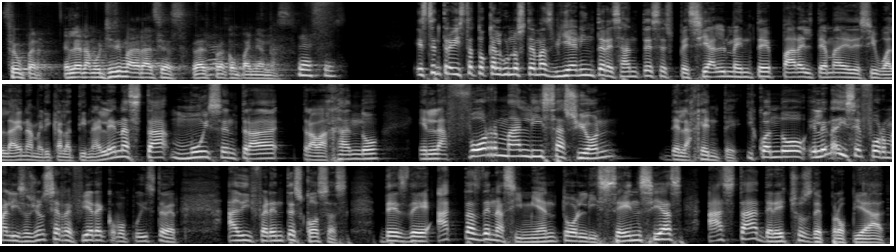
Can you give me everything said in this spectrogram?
Súper. Elena, muchísimas gracias. Gracias por acompañarnos. Gracias. Esta entrevista toca algunos temas bien interesantes, especialmente para el tema de desigualdad en América Latina. Elena está muy centrada trabajando en la formalización de la gente. Y cuando Elena dice formalización se refiere, como pudiste ver, a diferentes cosas, desde actas de nacimiento, licencias, hasta derechos de propiedad.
